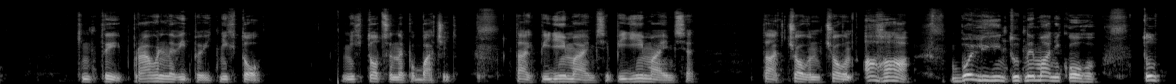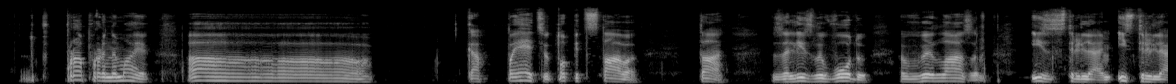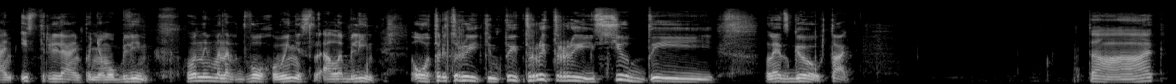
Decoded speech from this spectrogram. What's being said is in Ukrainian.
Кінти, правильна відповідь, ніхто. Ніхто це не побачить. Так, підіймаємося, підіймаємося. Так, човен, човен. Ага! Блін, тут нема нікого. Тут прапора немає. А. Капець, ото підстава. Так, залізли в воду, вилазимо. І стріляємо, і стріляємо, і стріляємо по ньому, блін. Вони мене вдвох винесли, але блін. О, 3-3, кінти, 3-3, сюди. Let's go. Так. Так.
